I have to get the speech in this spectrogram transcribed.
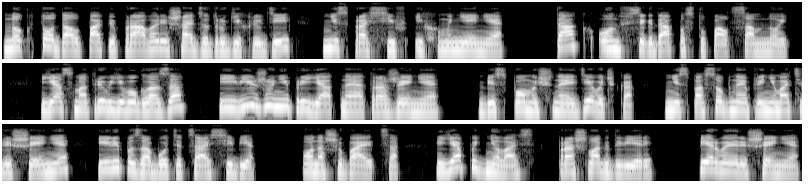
но кто дал папе право решать за других людей, не спросив их мнения? Так он всегда поступал со мной. Я смотрю в его глаза и вижу неприятное отражение. Беспомощная девочка — неспособная принимать решения или позаботиться о себе. Он ошибается. Я поднялась, прошла к двери. Первое решение.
